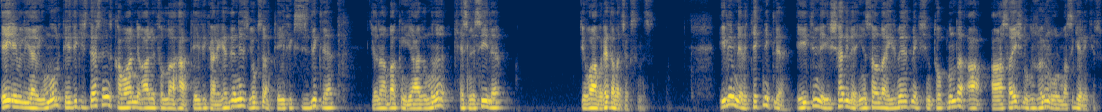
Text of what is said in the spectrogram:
Ey evliya umur tevfik isterseniz kavanni aletullah'a tevfik hareket ediniz. Yoksa tevfiksizlikle Cenab-ı Hakk'ın yardımını kesmesiyle cevabı red alacaksınız. İlimle ve teknikle, eğitim ve irşad ile insanlığa hizmet etmek için toplumda asayiş ve huzurun olması gerekir.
